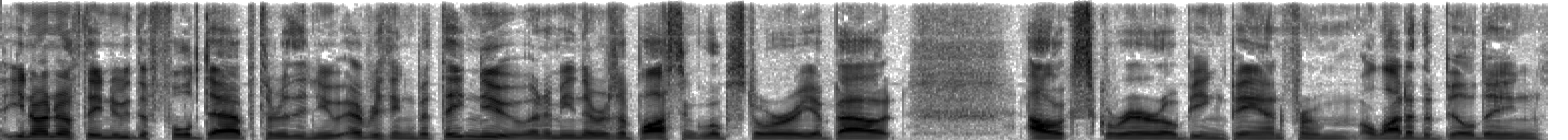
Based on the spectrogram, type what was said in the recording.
You know, I don't know if they knew the full depth or they knew everything, but they knew. And I mean, there was a Boston Globe story about Alex Guerrero being banned from a lot of the building.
